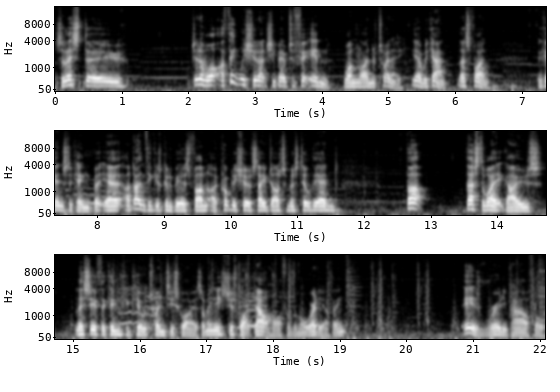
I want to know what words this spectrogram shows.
So let's do... Do you know what? I think we should actually be able to fit in one line of 20. Yeah, we can. That's fine. Against the king. But yeah, I don't think it's going to be as fun. I probably should have saved Artemis till the end. But that's the way it goes. Let's see if the king can kill 20 squires. I mean, he's just wiped out half of them already, I think. It is really powerful.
